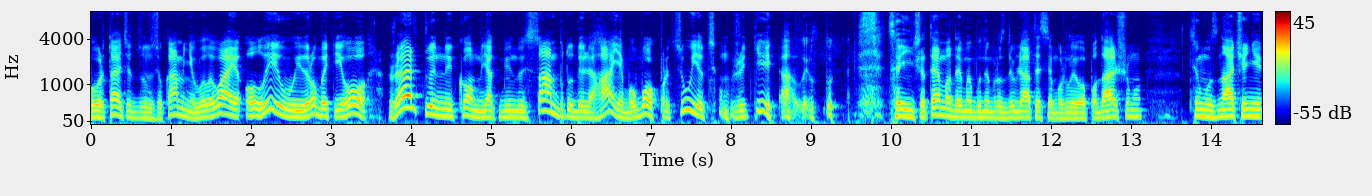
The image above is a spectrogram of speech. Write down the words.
повертається до каменю, виливає оливу і робить його жертвенником, як він сам туди лягає, бо Бог працює в цьому житті. Аллилуйя! Це інша тема, де ми будемо роздивлятися, можливо, подальшому цьому значенні.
